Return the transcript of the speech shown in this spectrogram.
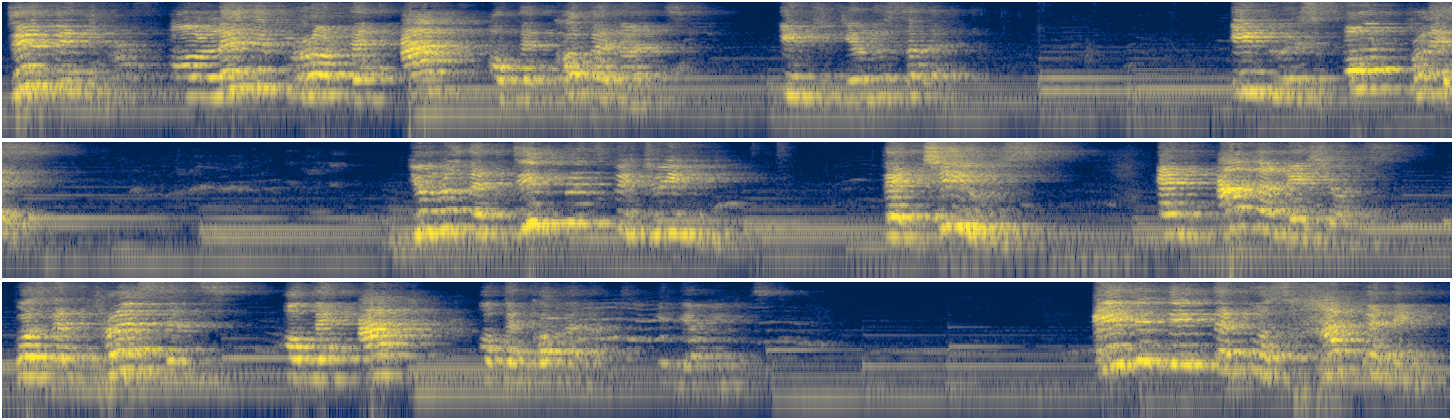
David has already brought the Ark of the Covenant into Jerusalem, into his own place. You know the difference between the Jews and other nations was the presence of the Ark of the Covenant their midst. Anything that was happening,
